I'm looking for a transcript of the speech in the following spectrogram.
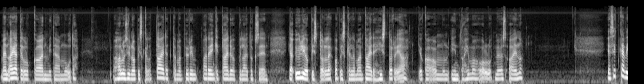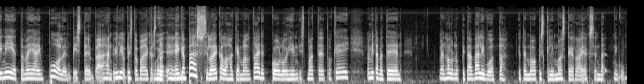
Mä en ajatellutkaan mitään muuta. Mä halusin opiskella taidetta, mä pyrin parinkin taideoppilaitokseen ja yliopistolle opiskelemaan taidehistoriaa, joka on mun intohimo ollut myös aina – ja sitten kävi niin, että mä jäin puolen pisteen päähän yliopistopaikasta, enkä päässyt silloin ekalla hakemalla taidekouluihin. Sitten mä ajattelin, että okei, no mitä mä teen? Mä en halunnut pitää välivuotta, joten mä opiskelin maskeeraajaksi sen niin kuin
